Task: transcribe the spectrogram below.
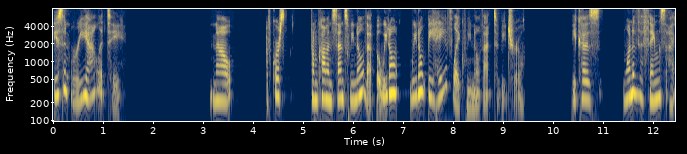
isn't reality. Now, of course, from common sense, we know that, but we don't we don't behave like we know that to be true. Because one of the things I,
